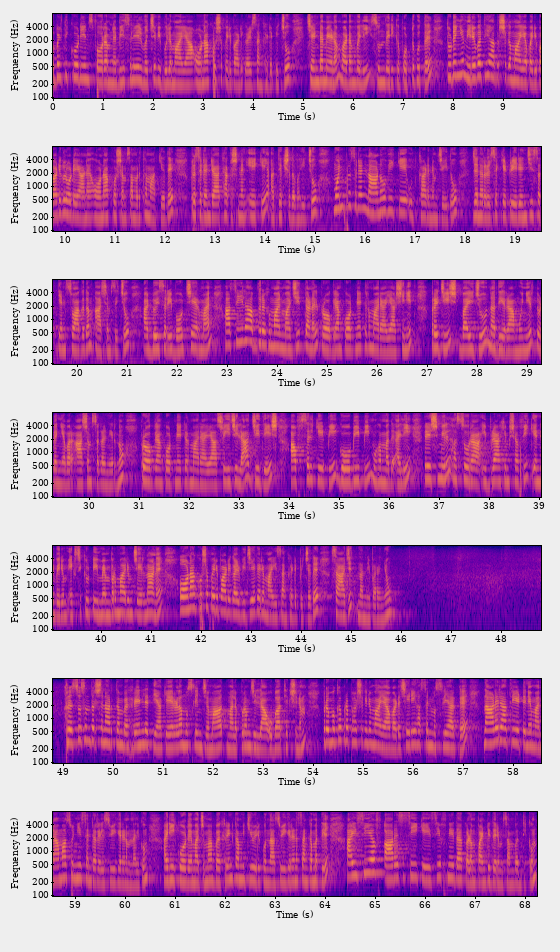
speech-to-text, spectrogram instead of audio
Global Thikkodians forum നബീസലയിൽ വെച്ച് വിപുലമായ ഓണാഘോഷ പരിപാടികൾ സംഘടിപ്പിച്ചു. ചെണ്ടമേളം വടംവലി സുന്ദരിക്ക് പൊട്ടുകുത്തൽ തുടങ്ങിയ നിരവധി ആകർഷകമായ പരിപാടികളോടെയാണ് ഓണാഘോഷം സമൃദ്ധമാക്കിയത്. പ്രസിഡന്റ് രാധാകൃഷ്ണൻ എ കെ അധ്യക്ഷത വഹിച്ചു. മുൻ പ്രസിഡന്റ് നാണോ വി കെ ഉദ്ഘാടനം ചെയ്തു. ജനറൽ സെക്രട്ടറി രഞ്ജി സത്യൻ സ്വാഗതം ആശംസിച്ചു. Advisory board chairman Aseela Abdurahman Majeed Thanal programme കോർഡിനേറ്റർമാരായ Shinith Prajeesh Baiju Nadeera Muneer തുടങ്ങിയവർ ആശംസകൾ നേർന്നു. Programme കോർഡിനേറ്റർമാരായ Sreejila Jithesh Afsal K P Gopi P Muhammad Ali Rashmil Hasoora Ibrahim Shafeeq എന്നിവരും എക്സിക്യൂട്ടീവ് മെമ്പർമാരും ചേർന്നാണ് ഓണാഘോഷ പരിപാടികൾ വിജയകരമായി സംഘടിപ്പിച്ചത്. സാജിദ് നന്ദി പറഞ്ഞു. ഹ്രസ്വ സന്ദർശനാർത്ഥം ബഹ്റൈനിലെത്തിയ കേരള മുസ്ലിം ജമാഅത്ത് മലപ്പുറം ജില്ലാ ഉപാധ്യക്ഷനും പ്രമുഖ പ്രഭാഷകനുമായ വടശ്ശേരി ഹസൻ മുസ്ലിയാർക്ക് നാളെ രാത്രി എട്ടിന് മനാമ സുന്നി സെന്ററിൽ സ്വീകരണം നൽകും. അരീക്കോട് മജ്മ ബഹ്റൈൻ കമ്മിറ്റി ഒരുക്കുന്ന സ്വീകരണ സംഗമത്തിൽ I C F R S C K C F നേതാക്കളും പണ്ഡിതരും സംബന്ധിക്കും.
